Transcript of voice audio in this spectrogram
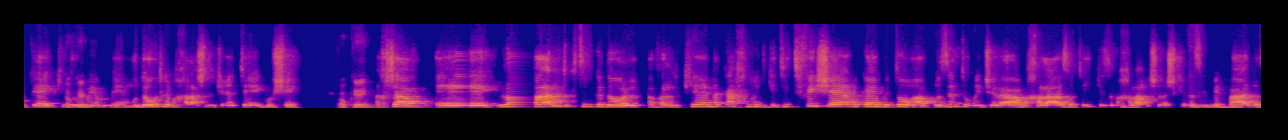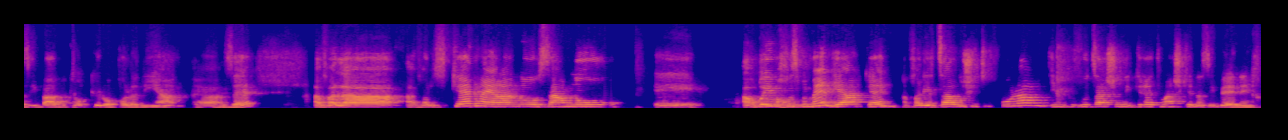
אוקיי? קידום אוקיי. מודעות למחלה שנקראת גושה. אוקיי. Okay. עכשיו, אה, לא היה לנו תקציב גדול, אבל כן לקחנו את גיתית פישר, אוקיי, בתור הפרזנטורית של המחלה הזאת, כי זו מחלה של אשכנזים בלבד, אז היא באה בתור כאילו הפולניה, אה, זה. אבל, אבל כן היה לנו, שמנו אה, 40 אחוז במדיה, כן? אבל יצרנו שיתוף פעולה עם קבוצה שנקראת מה אשכנזי בעיניך.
